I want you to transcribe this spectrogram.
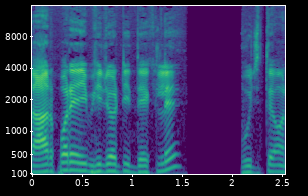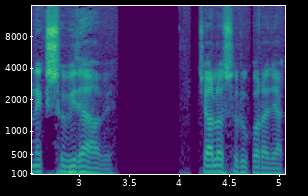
তারপরে এই ভিডিওটি দেখলে বুঝতে অনেক সুবিধা হবে। চলো শুরু করা যাক।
